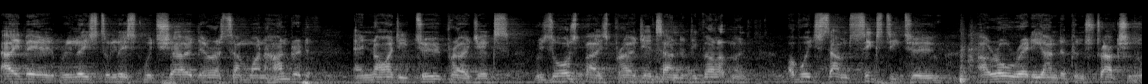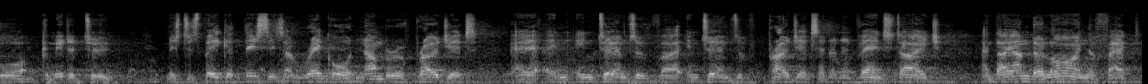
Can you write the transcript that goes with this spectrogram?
ABARE released a list which showed there are some 192 projects, resource-based projects under development, of which some 62 are already under construction or committed to. Mr Speaker, this is a record number of projects uh, in, in, terms of, uh, in terms of projects at an advanced stage, and they underline the fact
